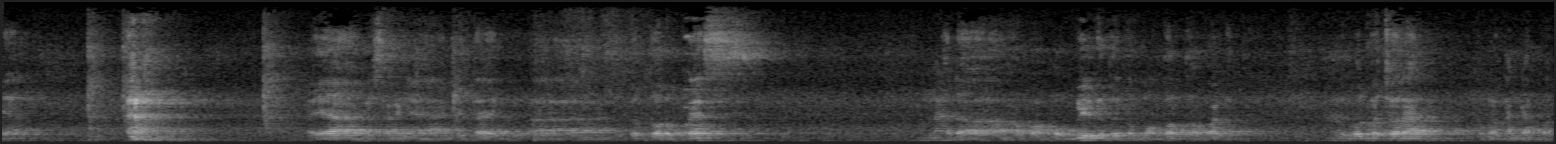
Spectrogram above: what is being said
Ya. Kayak misalnya kita uh, ikut Dorpres ada apa mobil gitu atau motor atau apa gitu. Buat bocoran, kamu akan dapat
